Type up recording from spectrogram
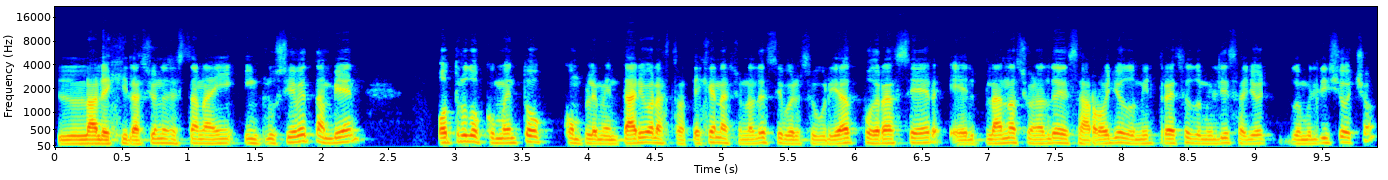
las legislaciones están ahí. Inclusive también otro documento complementario a la Estrategia Nacional de Ciberseguridad podrá ser el Plan Nacional de Desarrollo 2013-2018,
